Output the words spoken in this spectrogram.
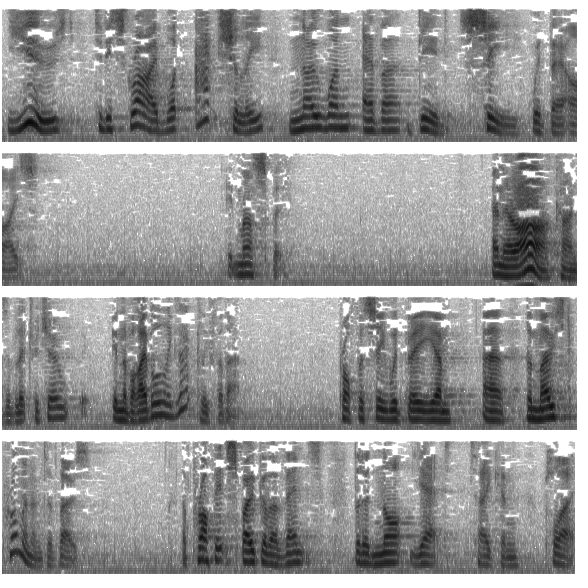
used to describe what actually no one ever did see with their eyes. It must be. And there are kinds of literature in the Bible exactly for that. Prophecy would be um, uh, the most prominent of those. The prophets spoke of events that had not yet taken place.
